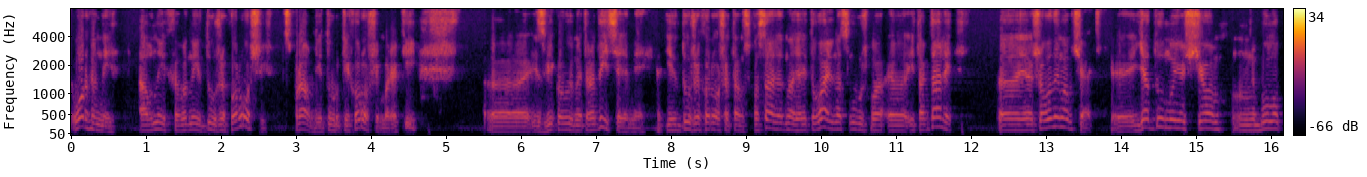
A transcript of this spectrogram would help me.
органи, а в них вони дуже хороші, справді турки хороші моряки. е, З віковими традиціями, і дуже хороша там спасальна рятувальна служба е, і так далі. е, Що вони мовчать. Я думаю, що було б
